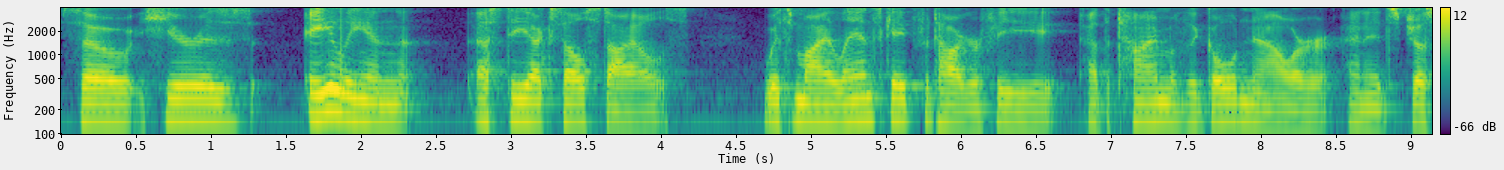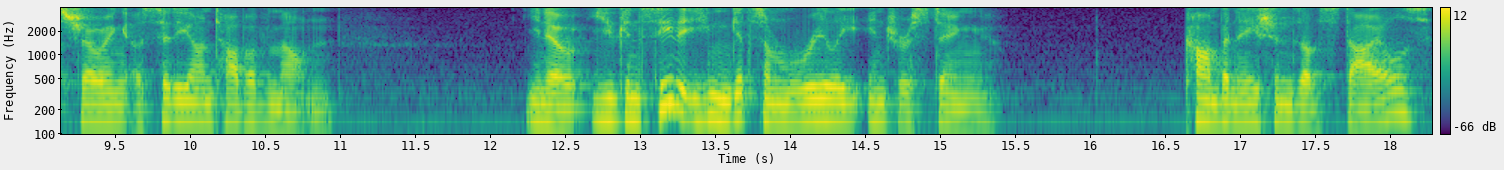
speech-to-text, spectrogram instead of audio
so here is alien SDXL styles, with my landscape photography at the time of the golden hour and it's just showing a city on top of a mountain, you know, you can see that you can get some really interesting combinations of styles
